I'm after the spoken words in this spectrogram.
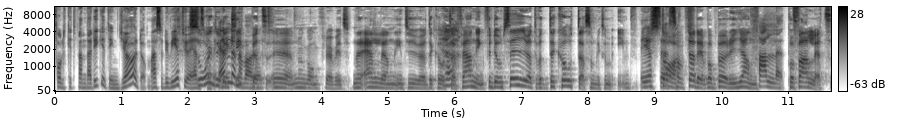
folket vända ryggen till, gör de. Alltså du vet ju Såg Elspeth du det Ellen klippet eh, någon gång för övrigt när Ellen intervjuade Dakota Ja. Fanning? För de säger ju att det var Dakota som liksom det, startade, var början fallet. på fallet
